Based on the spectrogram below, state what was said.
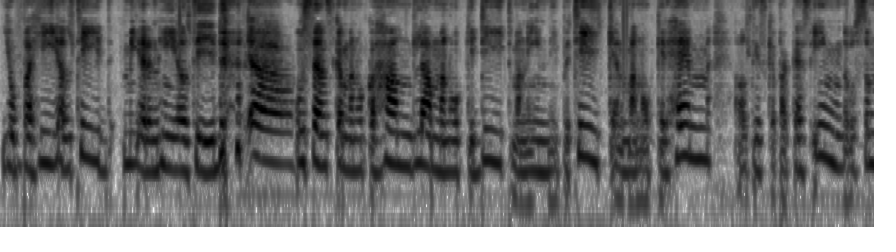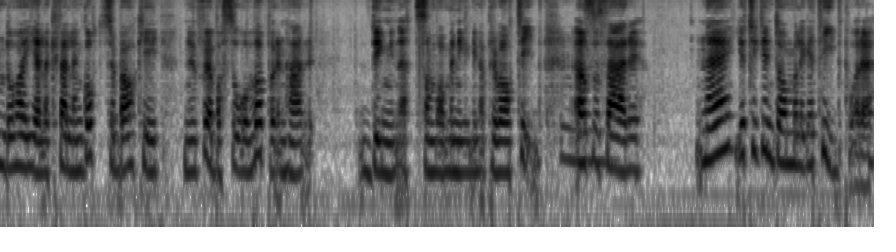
jobba heltid, mer än heltid. Ja. Och sen ska man åka och handla, man åker dit, man är inne i butiken, man åker hem. Allting ska packas in och som då har hela kvällen gått så bara okej, nu får jag bara sova på den här dygnet som var min egna privattid. Alltså så här, nej, jag tyckte inte om att lägga tid på det.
